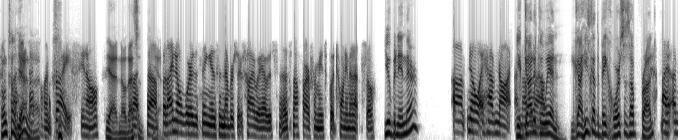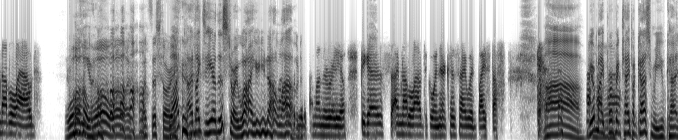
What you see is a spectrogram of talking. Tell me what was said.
Don't tell an him that. excellent price, you know. Yeah, no, that's but, a, uh, yeah. but I know where the thing is in Number Six Highway. I was, uh, it's not far from me. It's about 20 minutes. So, You've been in there. um, no, I have not. I'm you got to go in. You got. He's got the big horses up front. I, I'm not allowed. Whoa, Oh, whoa, whoa! What's this story? What? I'd like to hear this story. Why are you not allowed? I'm on the radio because I'm not allowed to go in there because I would buy stuff. ah, you're my perfect type of customer. You've got.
